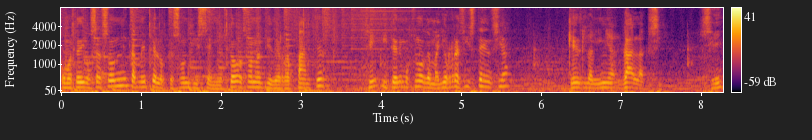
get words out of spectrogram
Como te digo, o sea, son únicamente lo que son diseños, todos son antiderrapantes, ¿sí? Y tenemos uno de mayor resistencia, que es la línea Galaxy, ¿sí?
